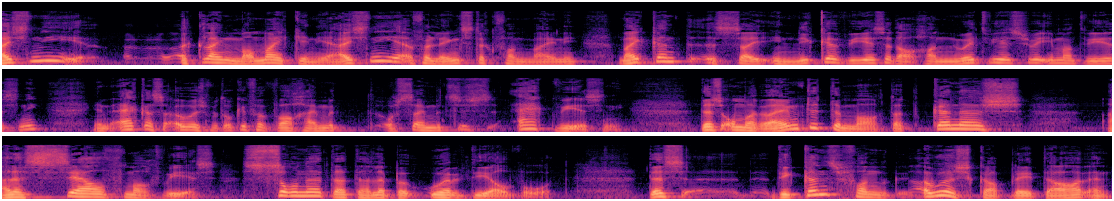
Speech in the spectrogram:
hy's nie 'n klein mammaetjie nie. Hy's nie 'n verlengstuk van my nie. My kind is sy unieke wese. Daar gaan nooit weer so iemand wees nie. En ek as ouers moet ook nie verwag hy moet of sy moet soos ek wees nie. Dis om ruimte te maak dat kinders hulle self mag wees sonder dat hulle beoordeel word. Dis Die kuns van ouerskap lê daarin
